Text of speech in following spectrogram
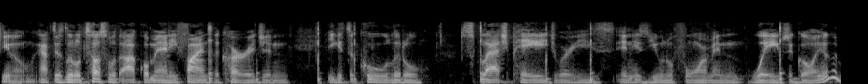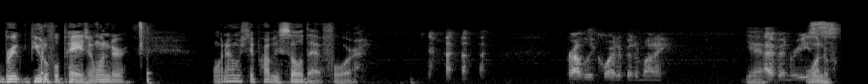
you know, after his little tussle with Aquaman, he finds the courage and he gets a cool little splash page where he's in his uniform and waves are going. It was a beautiful page. I wonder, I wonder how much they probably sold that for. probably quite a bit of money. Yeah, Ivan Reis. Wonderful.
